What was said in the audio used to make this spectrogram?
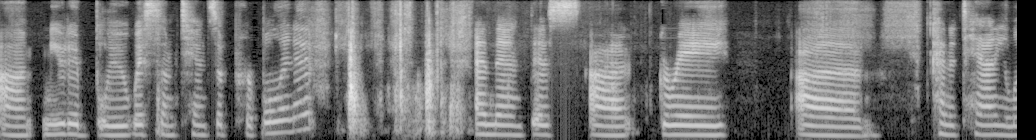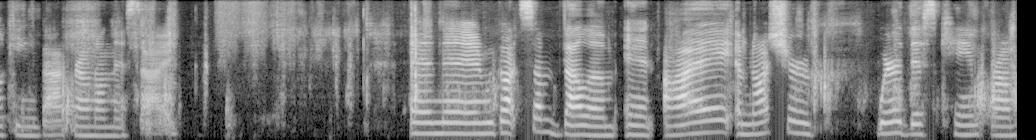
um, muted blue with some tints of purple in it. And then this uh, gray um, kind of tanny looking background on this side. And then we got some vellum and I am not sure where this came from.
